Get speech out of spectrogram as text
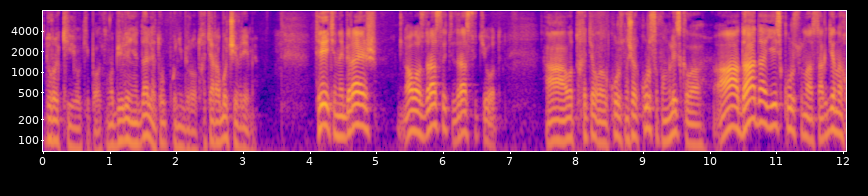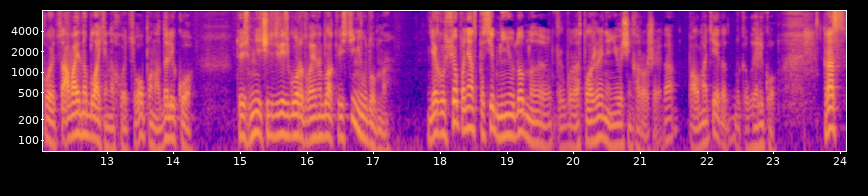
дураки, елки-палки. Объявление дали, а трубку не берут. Хотя рабочее время. Третий набираешь. Алло, здравствуйте, здравствуйте, вот. А вот хотел курс насчет курсов английского. А, да, да, есть курс у нас. А где находится? А в Айнаблаке находится. Опа, на далеко. То есть мне через весь город в Айнаблак вести неудобно. Я говорю, все понятно, спасибо, мне неудобно, как бы расположение не очень хорошее, да, по Алмате это ну, как бы далеко. Раз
